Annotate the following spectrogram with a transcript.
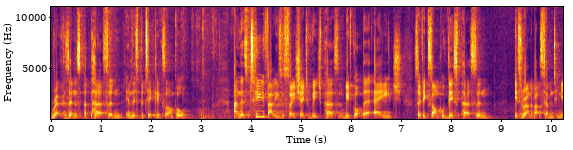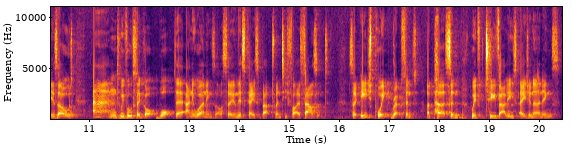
represents a person in this particular example and there's two values associated with each person. We've got their age, so for example this person is around about 17 years old and we've also got what their annual earnings are. So in this case, about 25,000. So each point represents a person with two values, age and earnings,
